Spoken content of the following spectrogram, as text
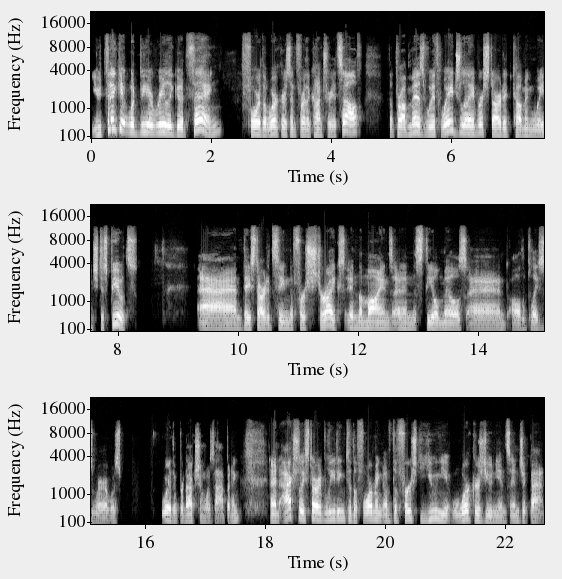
you'd think it would be a really good thing for the workers and for the country itself. The problem is, with wage labor, started coming wage disputes and they started seeing the first strikes in the mines and in the steel mills and all the places where it was where the production was happening and actually started leading to the forming of the first union workers unions in Japan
